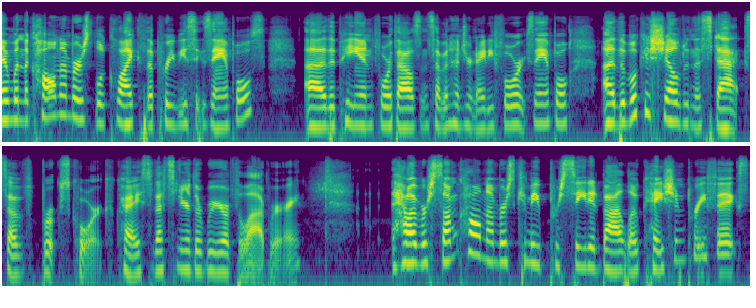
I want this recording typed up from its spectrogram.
and when the call numbers look like the previous examples, uh, the PN 4784 example, uh, the book is shelved in the stacks of Brooks Cork. Okay, so that's near the rear of the library. However, some call numbers can be preceded by a location prefix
